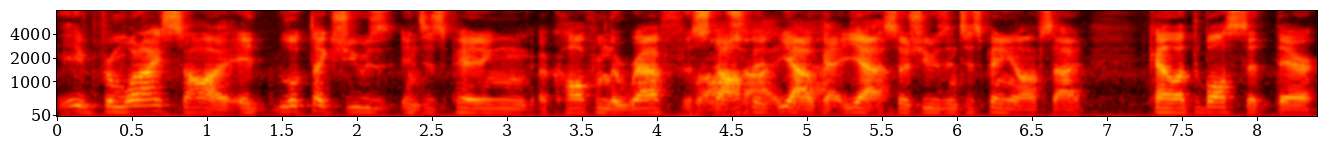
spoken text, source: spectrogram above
it, from what I saw, it looked like she was anticipating a call from the ref to For stop offside, it. Yeah, yeah, okay, yeah. yeah. So she was anticipating an offside. Kind of let the ball sit there,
